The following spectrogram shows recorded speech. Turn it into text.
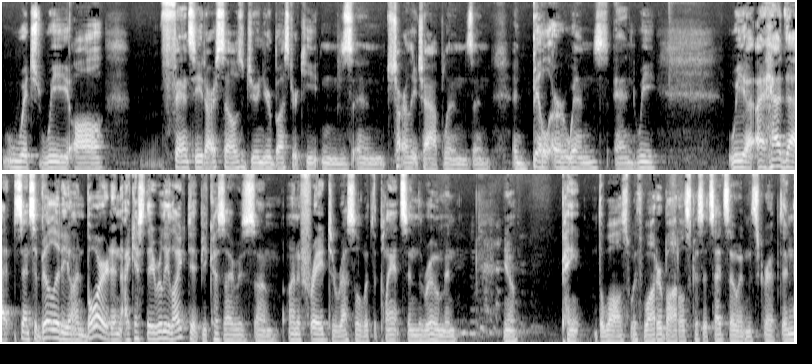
which we all fancied ourselves junior Buster Keatons and Charlie Chaplins and, and Bill Irwins. And we, we, uh, I had that sensibility on board, and I guess they really liked it because I was um, unafraid to wrestle with the plants in the room and, you know, paint the walls with water bottles because it said so in the script. And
